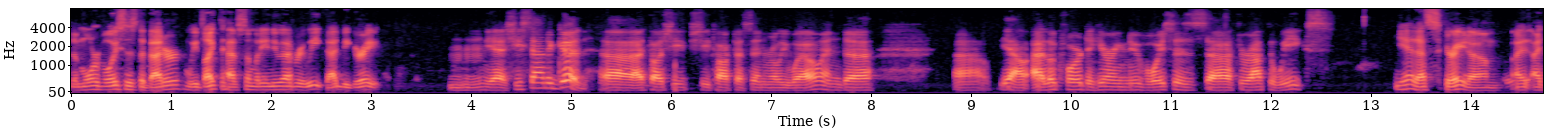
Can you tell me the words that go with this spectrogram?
the more voices, the better. We'd like to have somebody new every week. That'd be great. Mm-hmm. Yeah, she sounded good. Uh, I thought she she talked us in really well, and uh, uh, yeah, I look forward to hearing new voices uh, throughout the weeks. Yeah, that's great. Um, I, I,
